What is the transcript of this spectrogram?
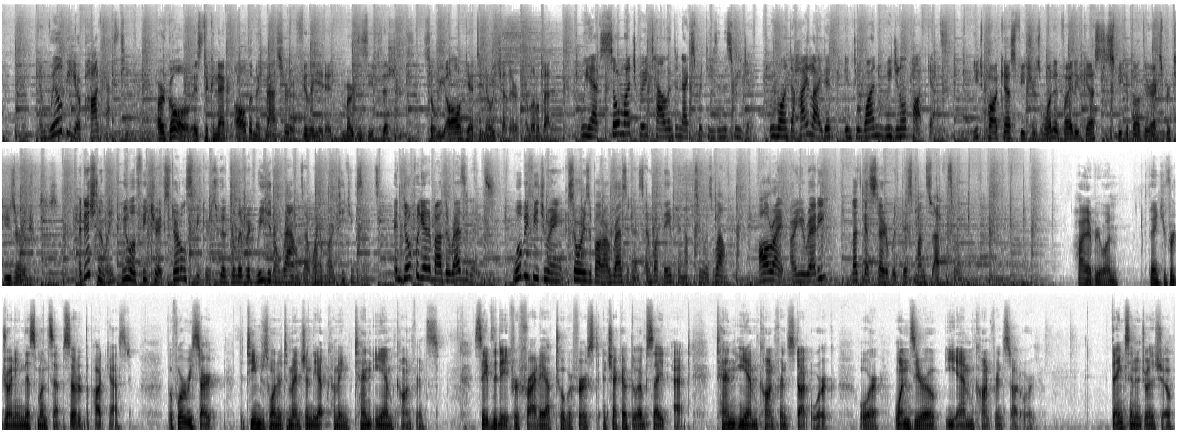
and we'll be your podcast team. Our goal is to connect all the McMaster affiliated emergency physicians so we all get to know each other a little better. We have so much great talent and expertise in this region. We want to highlight it into one regional podcast. Each podcast features one invited guest to speak about their expertise or interests. Additionally, we will feature external speakers who have delivered regional rounds at one of our teaching sites. And don't forget about the residents. We'll be featuring stories about our residents and what they've been up to as well. All right, are you ready? Let's get started with this month's episode. Hi, everyone. Thank you for joining this month's episode of the podcast. Before we start, the team just wanted to mention the upcoming 10EM conference. Save the date for Friday, October 1st, and check out the website at 10emconference.org or 10emconference.org. Thanks and enjoy the show.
